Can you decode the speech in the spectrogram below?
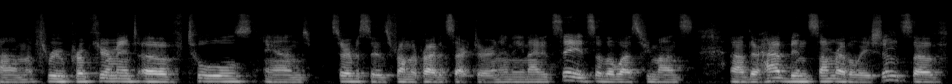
um, through procurement of tools and services from the private sector. And in the United States over the last few months, uh, there have been some revelations of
